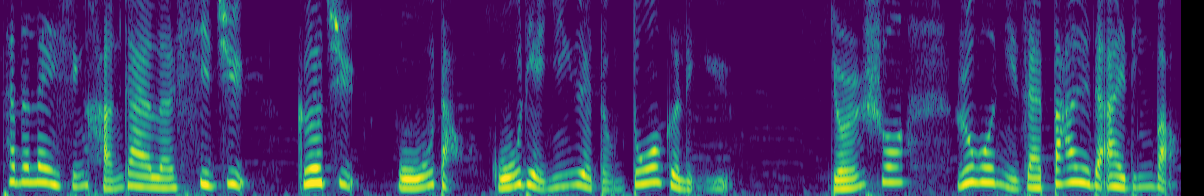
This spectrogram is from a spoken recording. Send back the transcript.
它的类型涵盖了戏剧、歌剧、舞蹈、古典音乐等多个领域。有人说，如果你在八月的爱丁堡，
